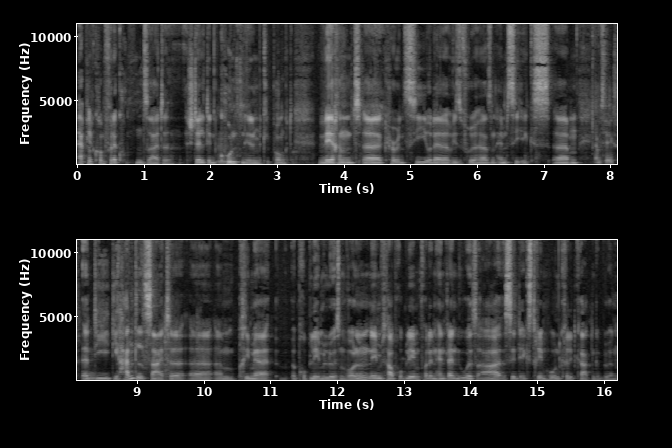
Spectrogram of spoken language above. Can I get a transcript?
Apple kommt von der Kundenseite, stellt den Kunden in den Mittelpunkt, während äh, Currency oder wie sie früher heißen, MCX, ähm, MCX äh, mhm. die, die Handelsseite äh, ähm, primär äh, Probleme lösen wollen. Nämlich das Hauptproblem von den Händlern in den USA sind extrem hohen Kreditkartengebühren.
